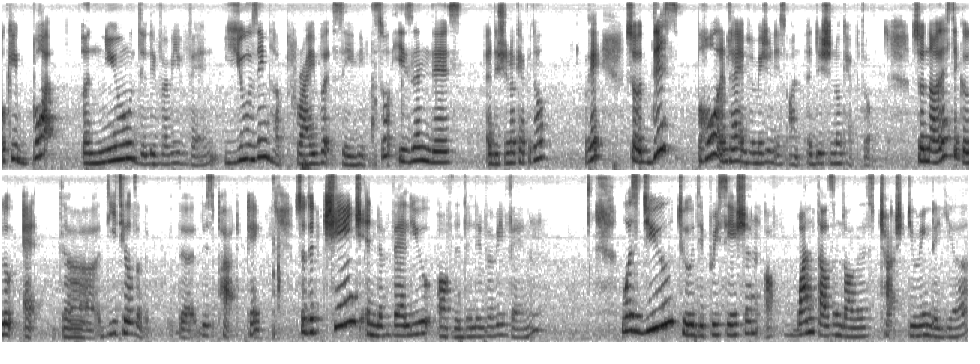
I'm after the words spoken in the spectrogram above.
okay, bought a new delivery van using her private savings. So isn't this additional capital? Okay, so this whole entire information is on additional capital. So now let's take a look at the details of the, the this part. Okay, so the change in the value of the delivery van was due to depreciation of $1,000 charged during the year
